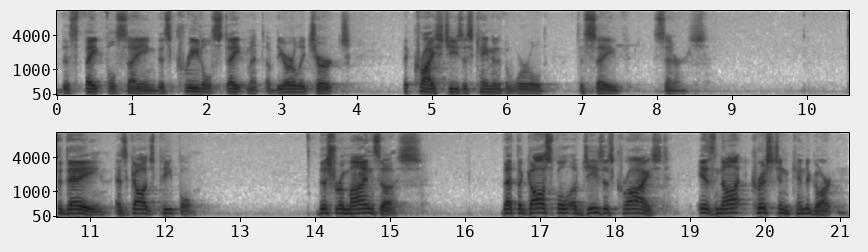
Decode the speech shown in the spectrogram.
this faithful saying, this creedal statement of the early church that Christ Jesus came into the world to save sinners today as God's people. This reminds us that the gospel of Jesus Christ is not Christian kindergarten.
